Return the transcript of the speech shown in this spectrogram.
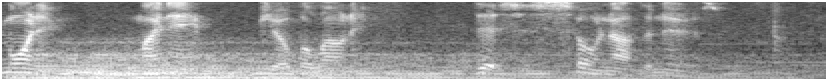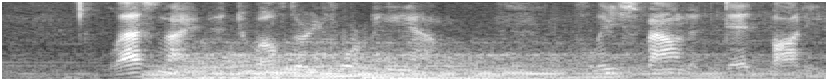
morning. My name, Joe Baloney. This is so not the news. Last night at 12:34 p.m., police found a dead body.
